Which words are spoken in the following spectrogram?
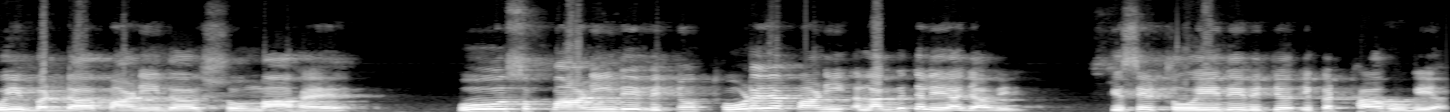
ਕੋਈ ਵੱਡਾ ਪਾਣੀ ਦਾ ਸੋਮਾ ਹੈ, ਉਸ ਪਾਣੀ ਦੇ ਵਿੱਚੋਂ ਥੋੜਾ ਜਿਹਾ ਪਾਣੀ ਅਲੱਗ ਚਲਿਆ ਜਾਵੇ, ਕਿਸੇ ਟੋਏ ਦੇ ਵਿੱਚ ਇਕੱਠਾ ਹੋ ਗਿਆ।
